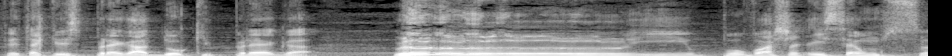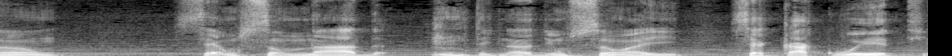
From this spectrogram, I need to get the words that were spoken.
Feito aqueles pregador que prega e o povo acha que isso é unção. Isso é unção nada. Não tem nada de unção aí. Isso é cacuete.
